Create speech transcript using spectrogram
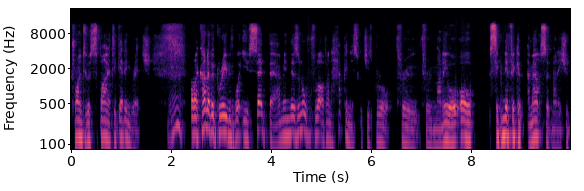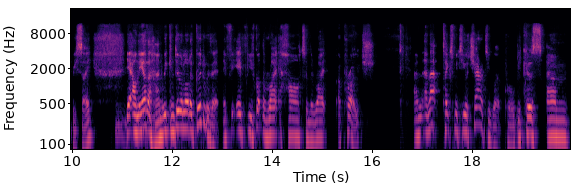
trying to aspire to getting rich. Mm. But I kind of agree with what you've said there. I mean, there's an awful lot of unhappiness which is brought through through money, or, or significant amounts of money, should we say. Mm. Yet on the other hand, we can do a lot of good with it. If, if you've got the right heart and the right approach, And, and that takes me to your charity work, Paul, because, um,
